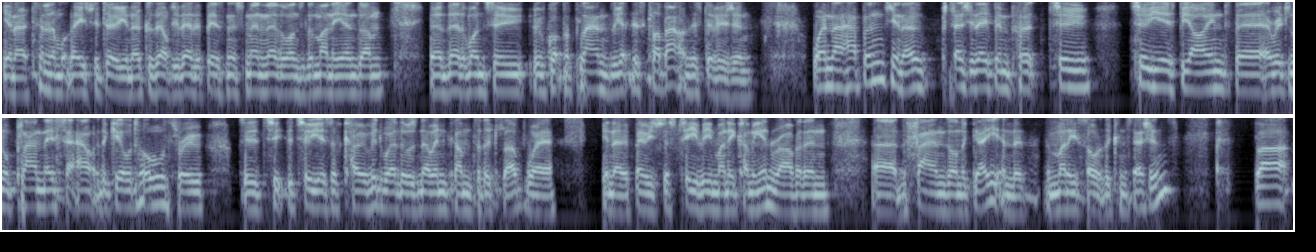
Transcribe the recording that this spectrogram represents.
you know, telling them what they should do, you know, because obviously they're the businessmen, they're the ones with the money, and, um, you know, they're the ones who, who've got the plan to get this club out of this division. When that happens, you know, potentially they've been put two, two years behind their original plan they set out at the Guildhall through the two, the two years of COVID, where there was no income to the club, where you know, maybe it's just TV money coming in rather than uh, the fans on the gate and the, the money sold at the concessions. But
